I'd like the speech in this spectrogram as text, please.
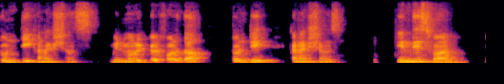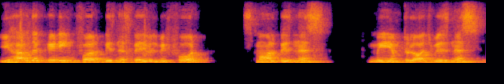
20 connections. Minimum required for the 20 connections. In this one you have the creating for business page will be four small business, medium to large business,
